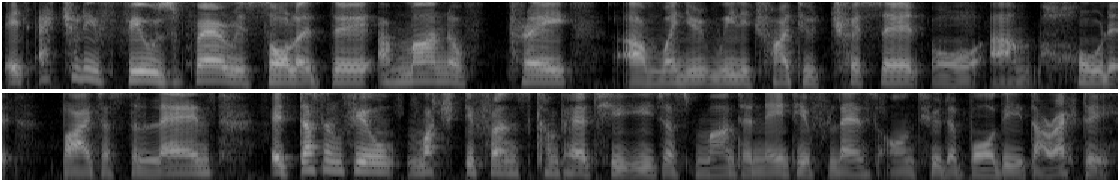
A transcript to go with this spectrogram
it actually feels very solid. The amount of play um, when you really try to twist it or um, hold it by just the lens, it doesn't feel much difference compared to you just mount a native lens onto the body directly.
